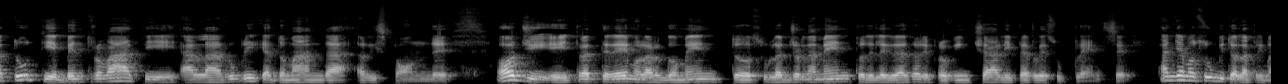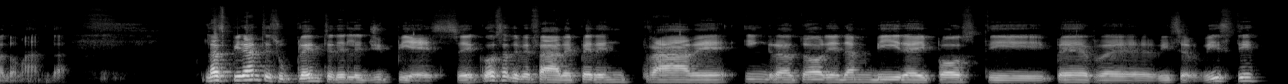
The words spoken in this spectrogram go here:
a tutti e bentrovati alla rubrica Domanda risponde. Oggi eh, tratteremo l'argomento sull'aggiornamento delle graduatorie provinciali per le supplenze. Andiamo subito alla prima domanda. L'aspirante supplente delle GPS cosa deve fare per entrare in graduatoria ed ambire ai posti per eh, riservisti?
